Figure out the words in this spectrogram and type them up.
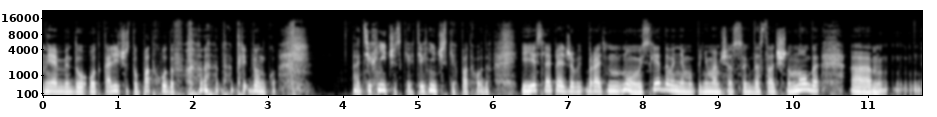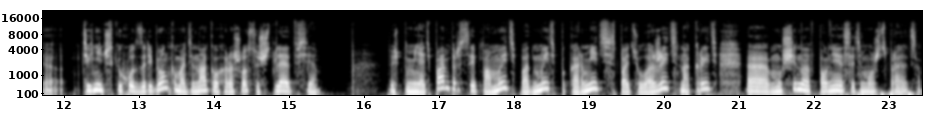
я имею в виду от количества подходов к ребенку технических, технических подходов. И если, опять же, брать ну, исследования, мы понимаем, сейчас их достаточно много, эм, э, технический уход за ребенком одинаково хорошо осуществляют все То есть поменять памперсы, помыть, подмыть, покормить, спать уложить, накрыть. Э, мужчина вполне с этим может справиться.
